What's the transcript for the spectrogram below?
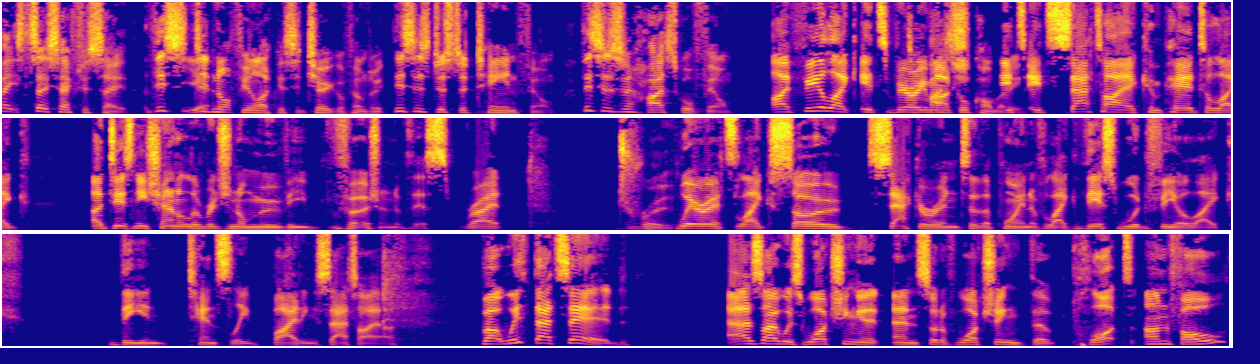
I so safe to say this Yeah. did not feel like a satirical film to me. This is just a teen film. This is a high school film. I feel like it's very It's much comedy. It's it's satire compared to like a Disney Channel original movie version of this, right? True. Where it's like so saccharine to the point of like this would feel like the intensely biting satire. But with that said, as I was watching it and sort of watching the plot unfold,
